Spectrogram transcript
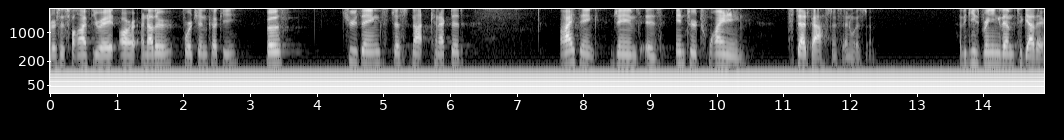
verses 5 through 8 are another fortune cookie, both true things, just not connected. I think James is intertwining steadfastness and wisdom. I think he's bringing them together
